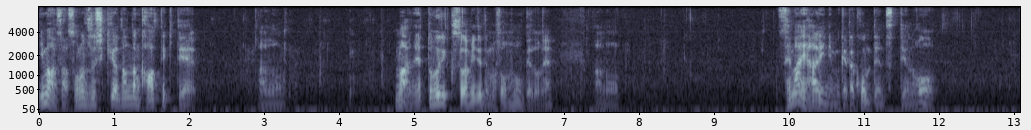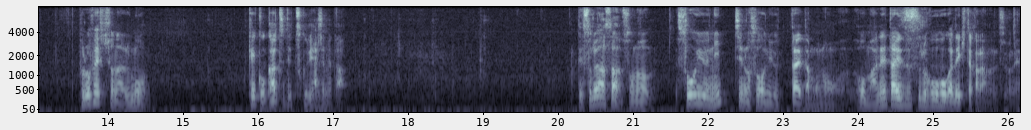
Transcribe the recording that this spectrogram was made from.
今はさその図式がだんだん変わってきてあのまあネットフリックスとか見ててもそう思うけどねあの狭い範囲に向けたコンテンツっていうのをプロフェッショナルも結構ガチで作り始めた。でそれはさそのそういうニッチの層に訴えたものををマネタイズする方法ができたからなんですよね。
